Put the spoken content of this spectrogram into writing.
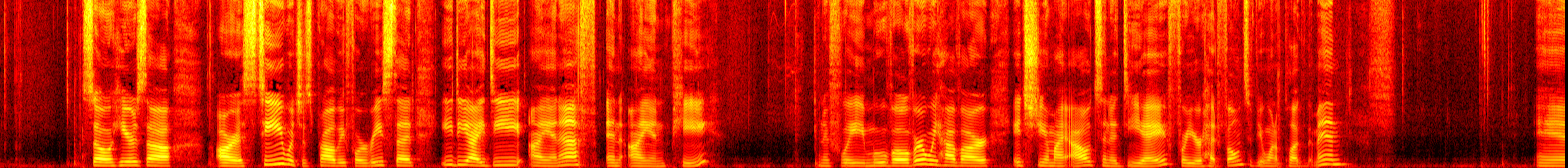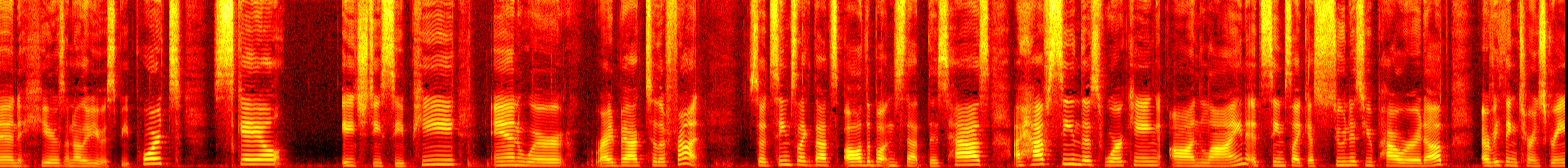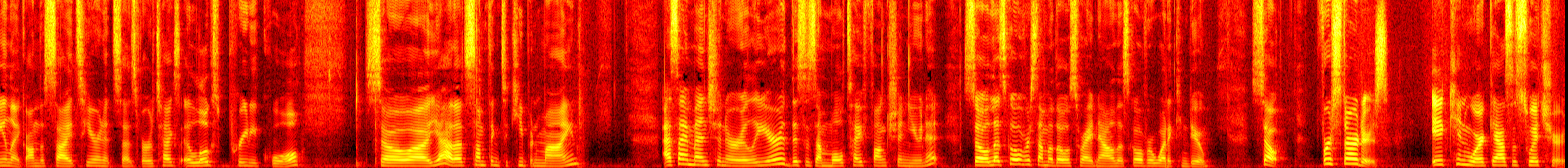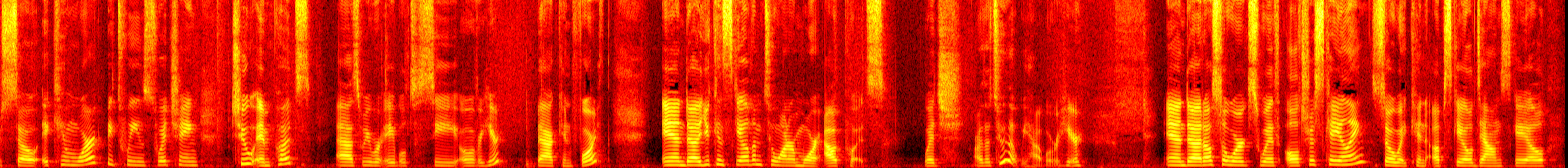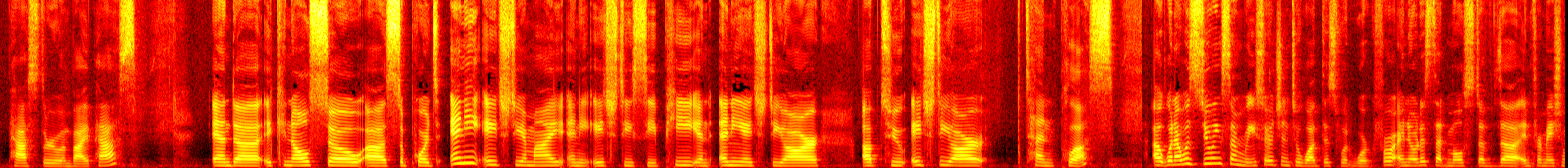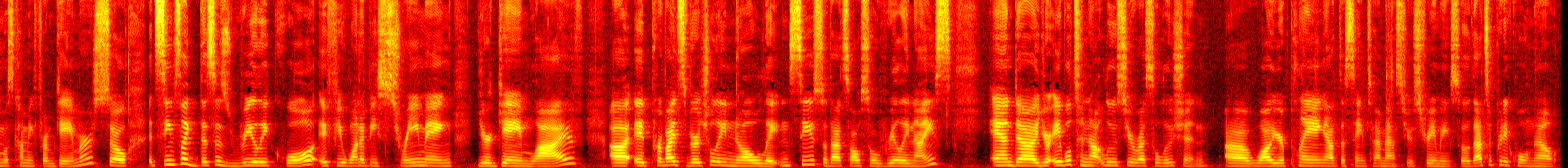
So here's a RST, which is probably for reset, EDID, INF, and INP. And if we move over, we have our HDMI outs and a DA for your headphones if you want to plug them in. And here's another USB port, scale, HDCP, and we're right back to the front. So it seems like that's all the buttons that this has. I have seen this working online. It seems like as soon as you power it up, everything turns green, like on the sides here, and it says Vertex. It looks pretty cool. So uh, yeah, that's something to keep in mind. As I mentioned earlier, this is a multi-function unit. So let's go over some of those right now. Let's go over what it can do. So for starters, it can work as a switcher. So it can work between switching two inputs as we were able to see over here, back and forth. And uh, you can scale them to one or more outputs, which are the two that we have over here. And uh, it also works with ultra scaling, so it can upscale, downscale, pass through, and bypass. And uh, it can also uh, support any HDMI, any HDCP, and any HDR up to HDR 10 plus. Uh, when I was doing some research into what this would work for, I noticed that most of the information was coming from gamers. So it seems like this is really cool if you want to be streaming your game live. Uh, it provides virtually no latency, so that's also really nice. And uh, you're able to not lose your resolution uh, while you're playing at the same time as you're streaming. So that's a pretty cool note.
